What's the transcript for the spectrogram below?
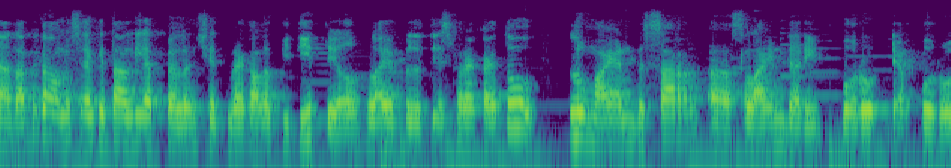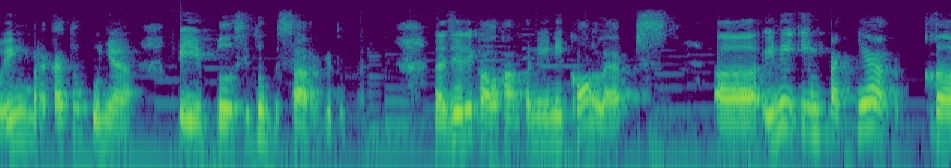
Nah, tapi kalau misalnya kita lihat balance sheet mereka lebih detail, liabilities mereka itu lumayan besar uh, selain dari borrow, debt borrowing, mereka itu punya payables itu besar gitu kan. Nah, jadi kalau company ini collapse, uh, ini impactnya ke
